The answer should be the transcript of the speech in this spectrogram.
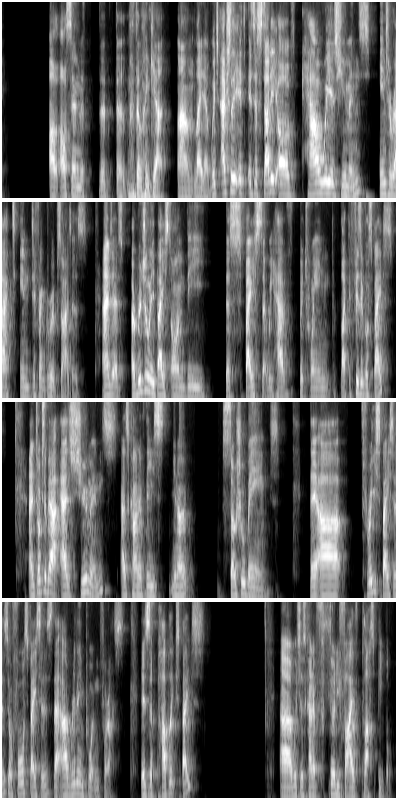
I'll, I'll send the, the, the, the link out um, later, which actually it's, it's a study of how we as humans interact in different group sizes. And it's originally based on the the space that we have between like the physical space and talks about as humans as kind of these you know social beings there are three spaces or four spaces that are really important for us there's the public space uh, which is kind of 35 plus people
